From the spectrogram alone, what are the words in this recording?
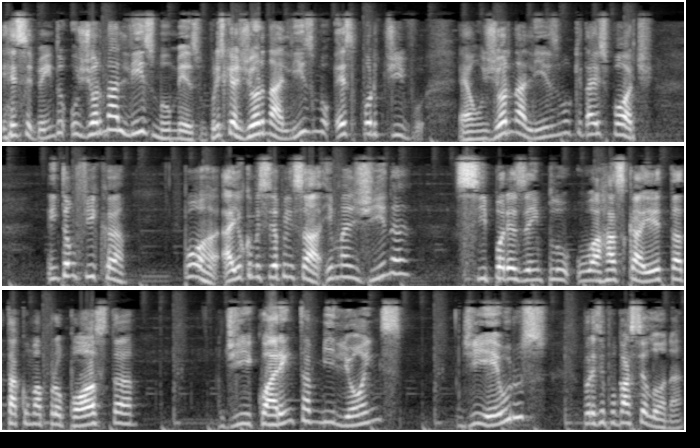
recebendo o jornalismo mesmo. Por isso que é jornalismo esportivo. É um jornalismo que dá esporte. Então fica. Porra, aí eu comecei a pensar: imagina se, por exemplo, o Arrascaeta tá com uma proposta de 40 milhões de euros, por exemplo, o Barcelona.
